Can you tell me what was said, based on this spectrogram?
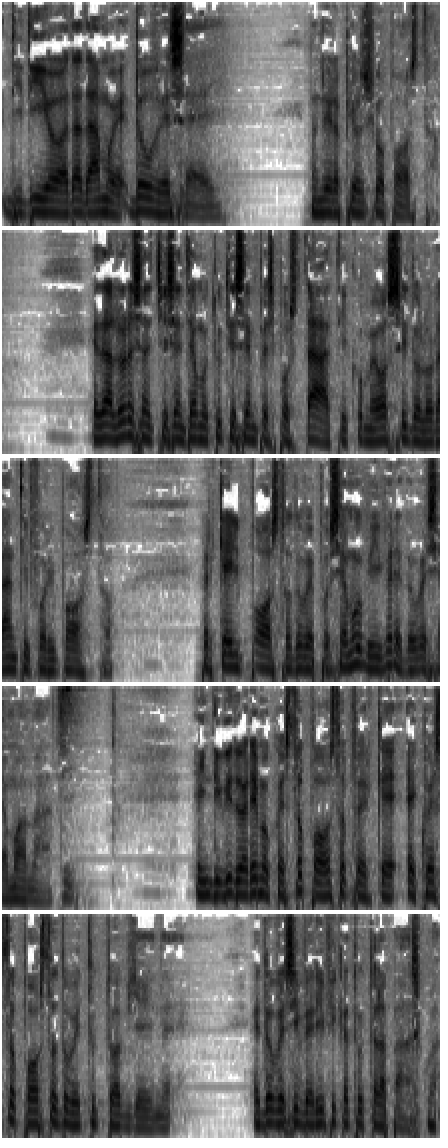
di Dio ad Adamo è dove sei? Non era più al suo posto. E da allora ci sentiamo tutti sempre spostati come ossi doloranti fuori posto, perché è il posto dove possiamo vivere e dove siamo amati. E individueremo questo posto perché è questo posto dove tutto avviene e dove si verifica tutta la Pasqua.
